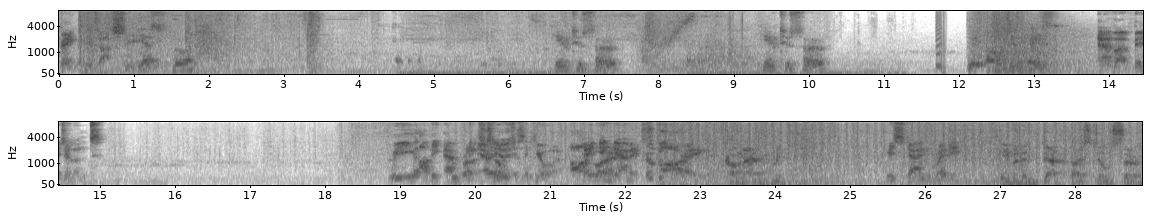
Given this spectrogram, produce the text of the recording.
Faith is our shield. Yes, Lord? Here to serve. Here to serve. With all due haste. Ever vigilant. Are the Emperor's The area chosen. is secure. Taking Onward. damage to glory. Command me. We stand ready. Even in death I still serve.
